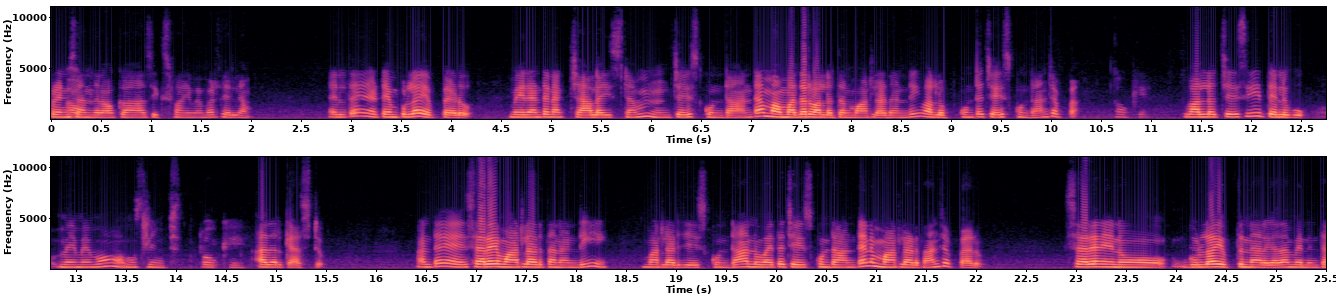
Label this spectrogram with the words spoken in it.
ఫ్రెండ్స్. అందరం ఒక సిక్స్ ఫైవ్ మెంబర్స్ వెళ్ళాం. వెళ్తే టెంపుల్లో చెప్పాడు మీరంటే నాకు చాలా ఇష్టం చేసుకుంటా అంటే. మా మదర్ వాళ్ళతో మాట్లాడండి వాళ్ళు ఒప్పుకుంటే చేసుకుంటా అని చెప్పా. ఓకే. వాళ్ళు వచ్చేసి తెలుగు మేమేమో ముస్లిమ్స్. ఓకే. అదర్ క్యాస్ట్ అంటే సరే మాట్లాడతానండి మాట్లాడి చేసుకుంటా నువ్వైతే చేసుకుంటా అంటే నేను మాట్లాడతా అని చెప్పారు. సరే నేను గుళ్ళో చెప్తున్నారు కదా మీరు ఇంత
